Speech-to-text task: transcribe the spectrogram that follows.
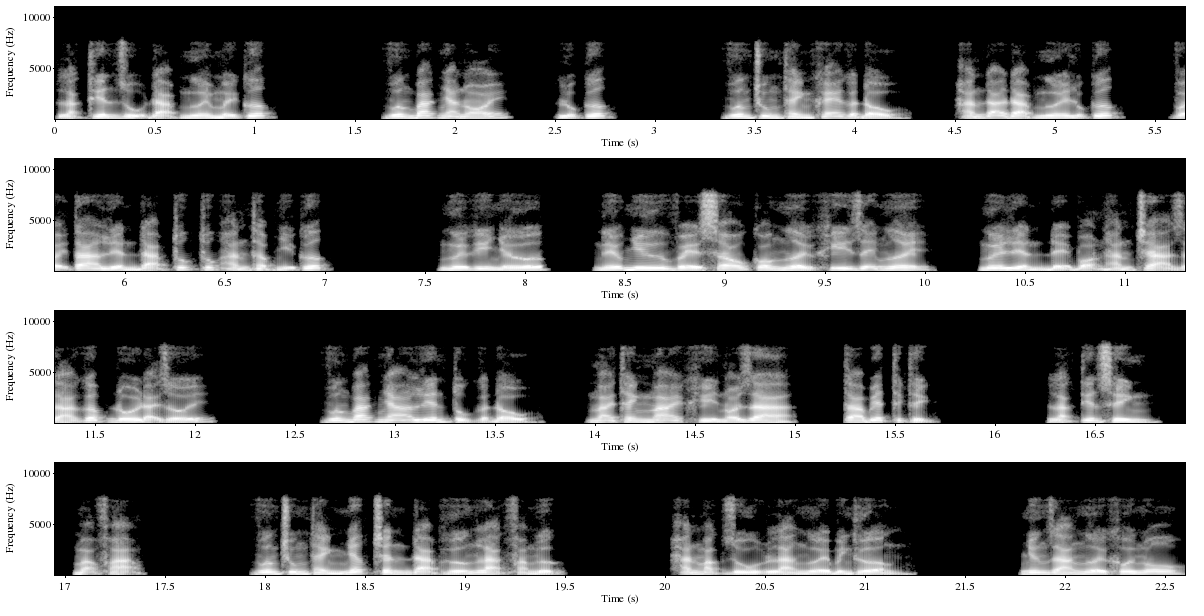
lạc thiên dụ đạp ngươi mấy cước. Vương bác nhã nói, lục cước. Vương trung thành khẽ gật đầu, hắn đã đạp ngươi lục cước, vậy ta liền đạp thúc thúc hắn thập nhị cước. Ngươi ghi nhớ, nếu như về sau có người khi dễ ngươi ngươi liền để bọn hắn trả giá gấp đôi đại giới. Vương bác nhã liên tục gật đầu mãi thanh mãi khi nói ra ta biết thích thịch. Lạc tiên sinh, mạo phạm. Vương trung thành nhấc chân đạp hướng lạc phàm ngực. Hắn mặc dù là người bình thường, nhưng dáng người khôi ngô,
